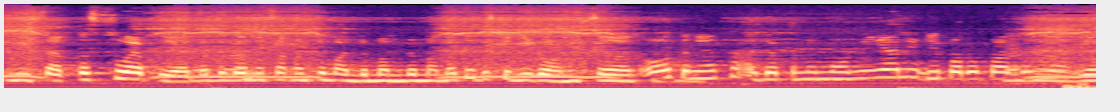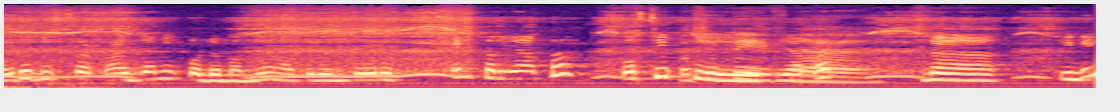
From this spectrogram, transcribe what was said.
bisa ke swab ya tapi kalau misalkan cuma demam-demam aja bisa di ronsen oh ternyata ada pneumonia nih di paru-parunya Mhm. ya udah di swab aja nih kalau demamnya nggak turun-turun eh ternyata positif, Positif, ya kan nah. nah ini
